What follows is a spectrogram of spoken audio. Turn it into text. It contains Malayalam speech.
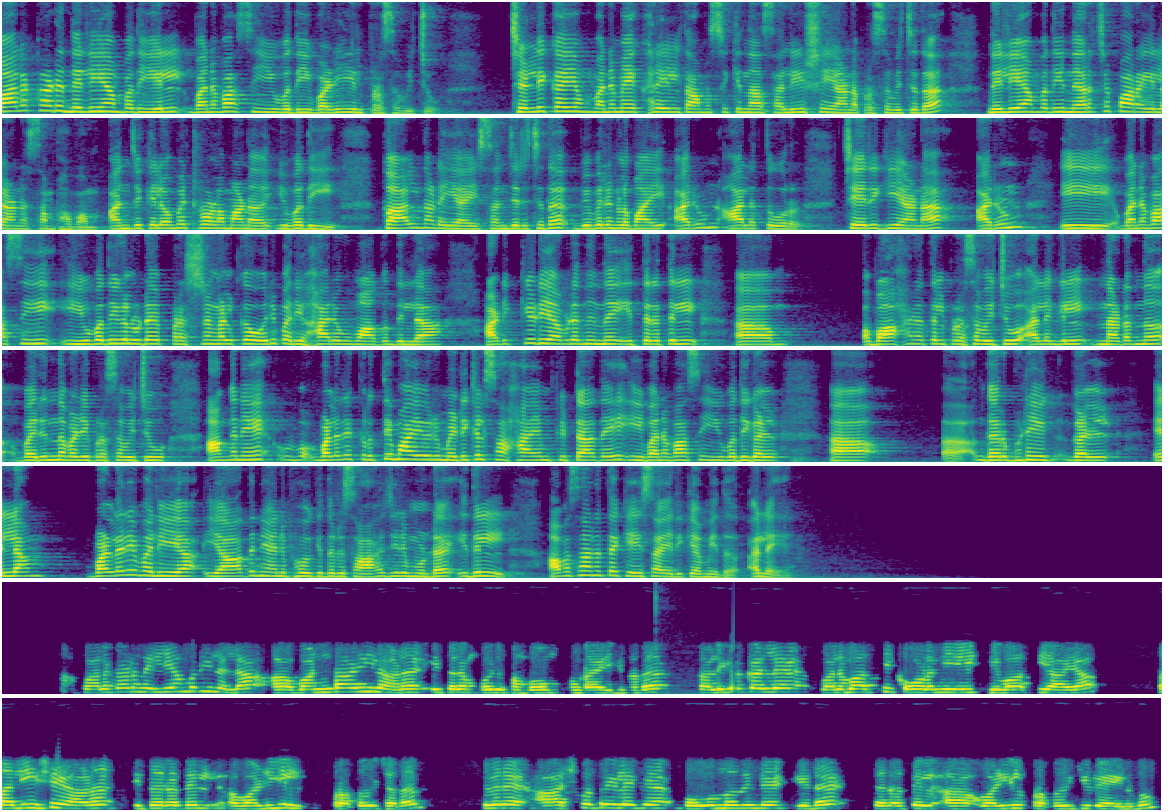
പാലക്കാട് നെല്ലിയാമ്പതിയിൽ വനവാസി യുവതി വഴിയിൽ പ്രസവിച്ചു. ചെള്ളിക്കയം വനമേഖലയിൽ താമസിക്കുന്ന സലീഷയാണ് പ്രസവിച്ചത്. നെല്ലിയാമ്പതി നേർച്ചപ്പാറയിലാണ് സംഭവം. അഞ്ച് കിലോമീറ്ററോളമാണ് യുവതി കാൽനടയായി സഞ്ചരിച്ചത്. വിവരങ്ങളുമായി അരുൺ ആലത്തൂർ ചേരുകയാണ്. അരുൺ ഈ വനവാസി യുവതികളുടെ പ്രശ്നങ്ങൾക്ക് ഒരു പരിഹാരവുമാകുന്നില്ല. അടിക്കടി അവിടെ നിന്ന് ഇത്തരത്തിൽ വാഹനത്തിൽ പ്രസവിച്ചു അല്ലെങ്കിൽ നടന്ന് വരുന്ന വഴി പ്രസവിച്ചു. അങ്ങനെ വളരെ കൃത്യമായ ഒരു മെഡിക്കൽ സഹായം കിട്ടാതെ ഈ വനവാസി യുവതികൾ ഗർഭിണികൾ എല്ലാം വളരെ വലിയ യാതന അനുഭവിക്കുന്ന ഒരു സാഹചര്യമുണ്ട്. ഇതിൽ അവസാനത്തെ കേസായിരിക്കാം ഇത് അല്ലേ? പാലക്കാട് നെല്ലിയാമ്പതിയിലല്ല വണ്ടാഴിയിലാണ് ഇത്തരം ഒരു സംഭവം ഉണ്ടായിരിക്കുന്നത്. തളികക്കല്ല് വനവാസി കോളനി നിവാസിയായ സലീഷയാണ് ഇത്തരത്തിൽ വഴിയിൽ പ്രസവിച്ചത്. ഇവരെ ആശുപത്രിയിലേക്ക് പോകുന്നതിന്റെ ഇട ഇത്തരത്തിൽ വഴിയിൽ പ്രസവിക്കുകയായിരുന്നു.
